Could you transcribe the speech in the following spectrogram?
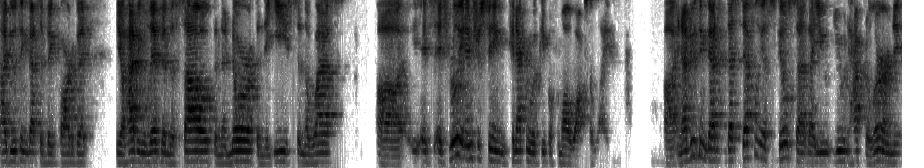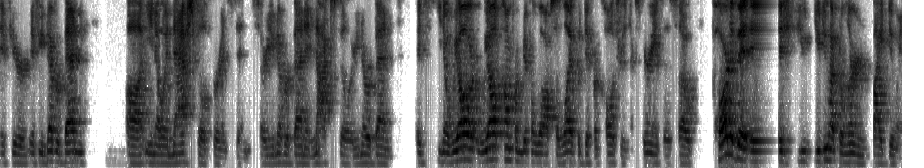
I do think that's a big part of it you know, having lived in the South and the North and the East and the West, uh, it's it's really interesting connecting with people from all walks of life. Uh, and I do think that that's definitely a skill set that you you would have to learn if you're if you've never been, uh, you know, in Nashville, for instance, or you've never been in Knoxville, or you've never been. It's you know we all we all come from different walks of life with different cultures and experiences. So part of it is you you do have to learn by doing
